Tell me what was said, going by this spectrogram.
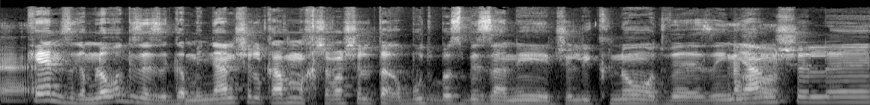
אה, כן, זה גם לא רק זה, זה גם עניין של קו מחשבה של תרבות בזבזנית, של לקנות, וזה עניין נכון. של... אה,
